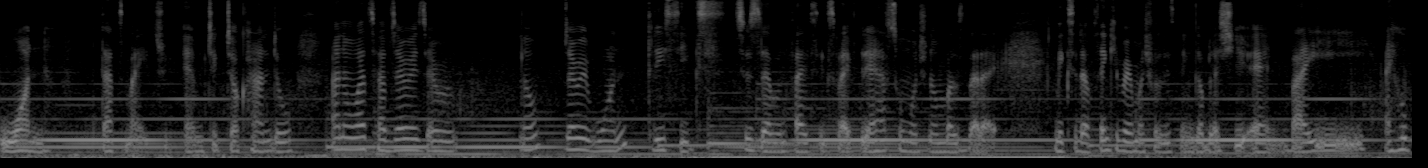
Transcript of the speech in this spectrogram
one. That's my um, TikTok handle, and on WhatsApp zero zero no zero one three six two seven five six five three. I have so much numbers that I mix it up. Thank you very much for listening. God bless you and bye. I hope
